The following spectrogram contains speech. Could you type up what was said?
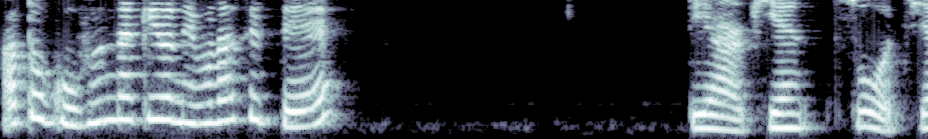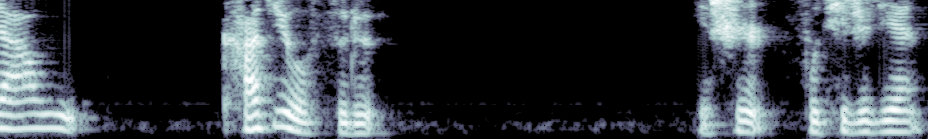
あと5分だけを眠らせて。第二篇做家务，家事をする，也是夫妻之间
